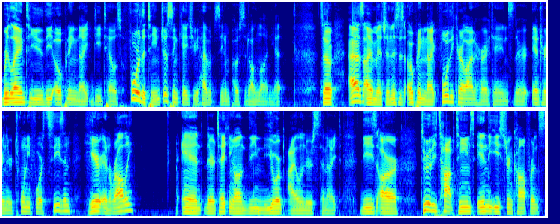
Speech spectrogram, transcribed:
relaying to you the opening night details for the team, just in case you haven't seen them posted online yet. So, as I mentioned, this is opening night for the Carolina Hurricanes. They're entering their 24th season here in Raleigh, and they're taking on the New York Islanders tonight. These are two of the top teams in the Eastern Conference.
